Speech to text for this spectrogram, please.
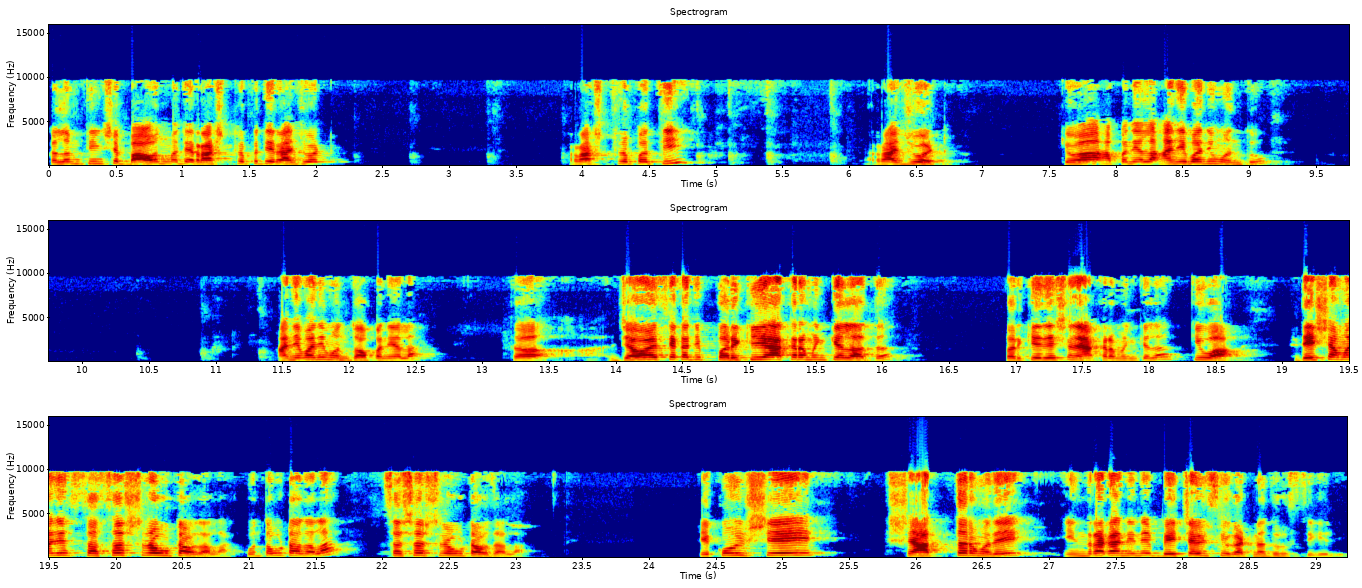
कलम तीनशे बावन्नमध्ये राष्ट्रपती राजवट राष्ट्रपती राजवट किंवा आपण याला आणीबाणी म्हणतो. आणीबाणी म्हणतो आपण याला. तर ज्यावेळेस एखादी परकीय आक्रमण केलं जातं परकीय देशाने आक्रमण केलं किंवा देशामध्ये सशस्त्र उठाव झाला. कोणता उठाव झाला? सशस्त्र उठाव झाला. एकोणीसशे शहात्तरमध्ये इंदिरा गांधीने बेचाळीसवी घटना दुरुस्ती केली.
